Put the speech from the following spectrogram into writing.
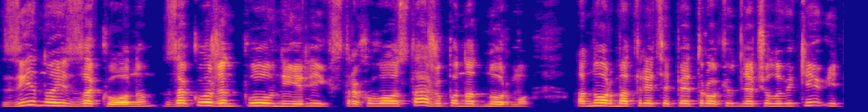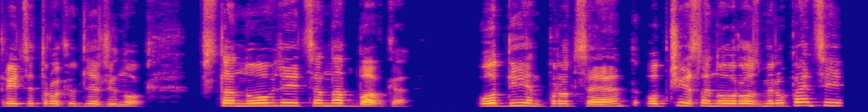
Згідно із законом, за кожен повний рік страхового стажу понад норму, а норма 35 років для чоловіків і 30 років для жінок, встановлюється надбавка 1% обчисленого розміру пенсії,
